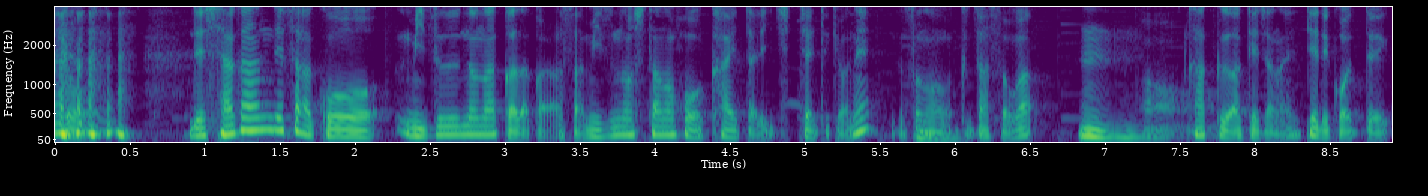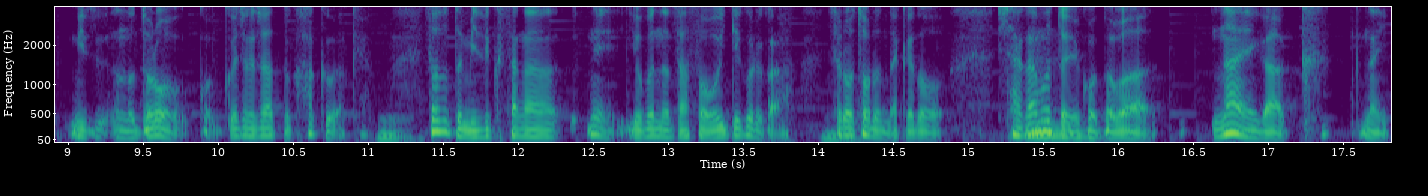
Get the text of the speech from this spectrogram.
そう。で、しゃがんでさ、こう、水の中だからさ、水の下の方をかいたり、ちっちゃい時はね、その雑草が。うん。かくわけじゃない。手でこうやって水、あの泥をこうぐちゃぐちゃっとかくわけよ。そうすると水草がね、余分な雑草を置いてくるから、それを取るんだけど、しゃがむということは、苗がく、何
